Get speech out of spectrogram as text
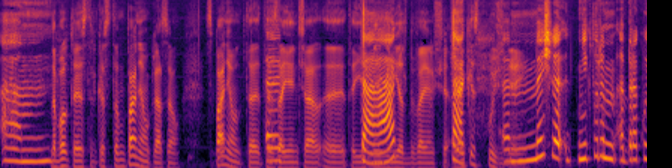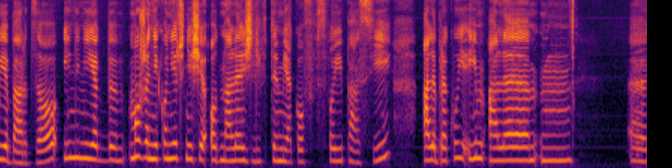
Em, No bo to jest tylko z tą panią klasą. Z panią te, te E, zajęcia, e, te jednej tak. odbywają się. A Tak. jak jest później? Myślę, niektórym brakuje bardzo, inni jakby może niekoniecznie się odnaleźli w tym jako w swojej pasji, ale brakuje im, ale mm, e,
